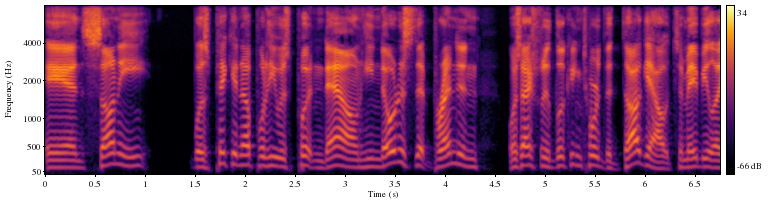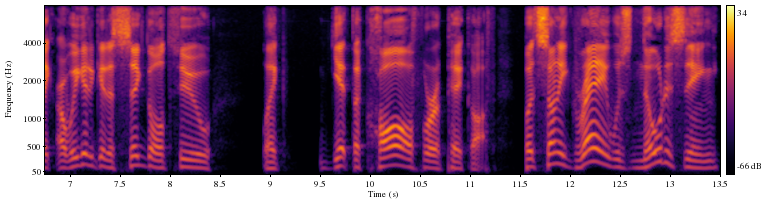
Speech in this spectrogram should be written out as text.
and Sonny was picking up what he was putting down. He noticed that Brendan was actually looking toward the dugout to maybe like, are we going to get a signal to like get the call for a pickoff? But Sonny Gray was noticing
